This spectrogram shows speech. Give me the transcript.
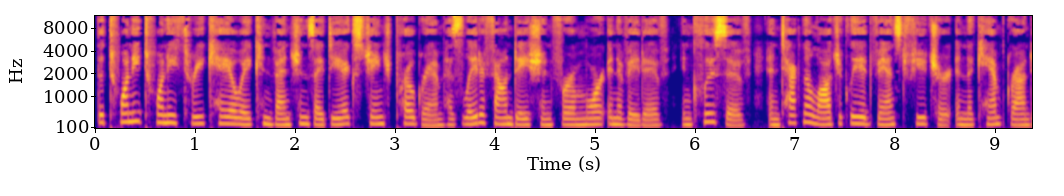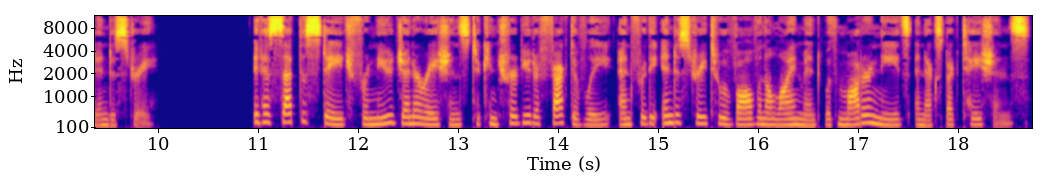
The 2023 KOA Convention's Idea Exchange program has laid a foundation for a more innovative, inclusive, and technologically advanced future in the campground industry. It has set the stage for new generations to contribute effectively and for the industry to evolve in alignment with modern needs and expectations.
